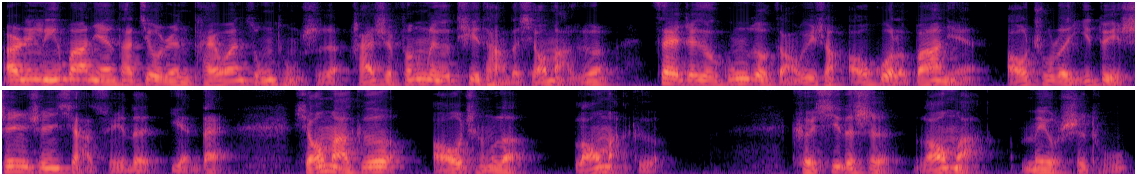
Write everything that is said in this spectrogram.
二零零八年他就任台湾总统时，还是风流倜傥的小马哥，在这个工作岗位上熬过了八年，熬出了一对深深下垂的眼袋，小马哥熬成了老马哥。可惜的是，老马没有识途。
